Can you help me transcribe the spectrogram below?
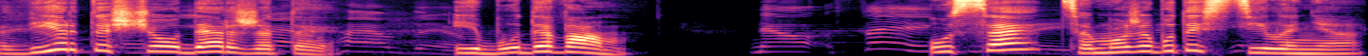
вірте, що одержите, і буде вам. Усе це може бути зцілення,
